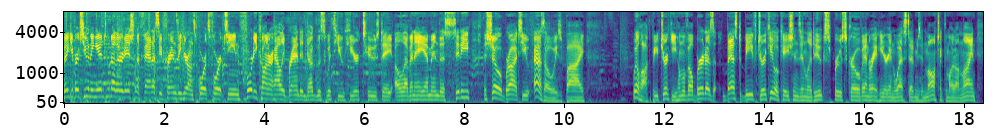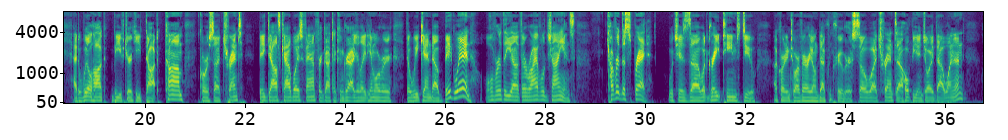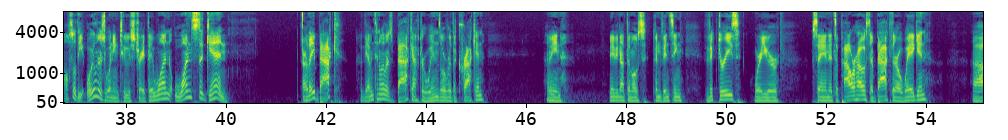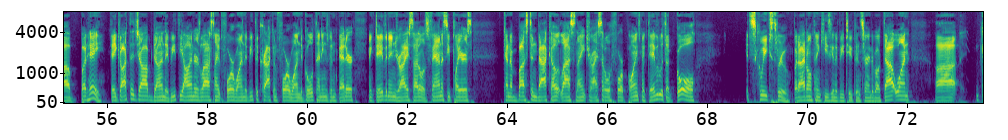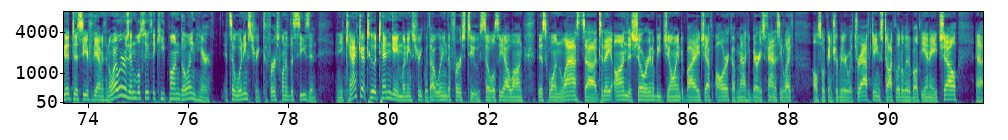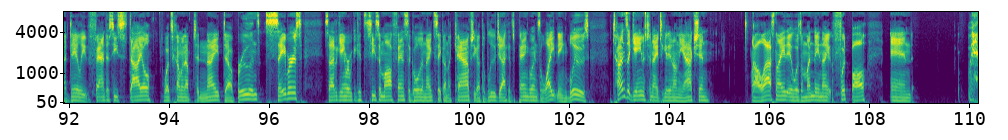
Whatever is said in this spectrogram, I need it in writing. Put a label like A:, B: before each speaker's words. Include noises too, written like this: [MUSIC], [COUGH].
A: Thank you for tuning in to another edition of Fantasy Frenzy here on Sports 14. 40 Connor, Hallie, Brandon Douglas with you here Tuesday, 11 a.m. in the city. The show brought to you, as always, by Wilhauk Beef Jerky, home of Alberta's best beef jerky locations in Leduc, Spruce Grove, and right here in West Edmonton Mall. Check them out online at wilhaukbeefjerky.com. Of course, uh, Trent, big Dallas Cowboys fan, forgot to congratulate him over the weekend. A big win over the uh, the rival Giants covered the spread, which is uh, what great teams do, according to our very own Declan Kruger. So, uh, Trent, I hope you enjoyed that one. And also, the Oilers winning two straight. They won once again. Are they back? Are the Edmonton Oilers back after wins over the Kraken? I mean, maybe not the most convincing victories where you're saying it's a powerhouse. They're back. They're a wagon. Uh, but hey, they got the job done. They beat the Islanders last night 4 1. They beat the Kraken 4 1. The goaltending's been better. McDavid and Draisaitl as fantasy players kind of busting back out last night. Draisaitl with four points. McDavid with a goal. It squeaked through, but I don't think he's going to be too concerned about that one. Uh, good to see for the Edmonton Oilers, and we'll see if they keep on going here. It's a winning streak, the first one of the season. And you can't get to a 10 game winning streak without winning the first two. So we'll see how long this one lasts. Uh, today on the show, we're going to be joined by Geoff Ulrich of Matthew Berry's Fantasy Life, also a contributor with DraftKings. Talk a little bit about the NHL, uh, daily fantasy style, what's coming up tonight, uh, Bruins, Sabres. So that a game where we could get to see some offense. The Golden Knights take on the Caps. You got the Blue Jackets, Penguins, Lightning, Blues. Tons of games tonight to get in on the action. Uh, last night it was a Monday night football, and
